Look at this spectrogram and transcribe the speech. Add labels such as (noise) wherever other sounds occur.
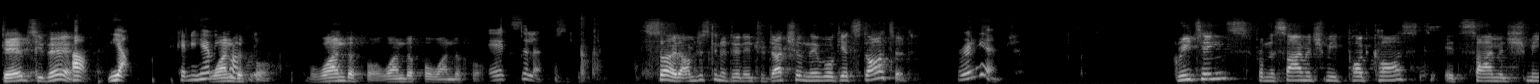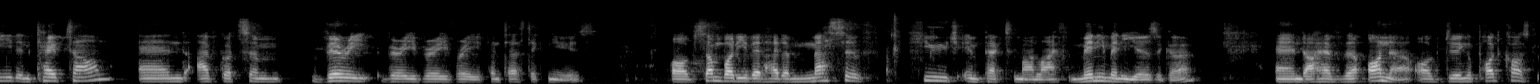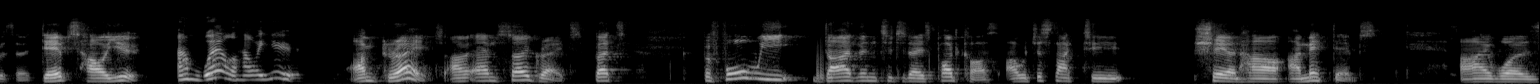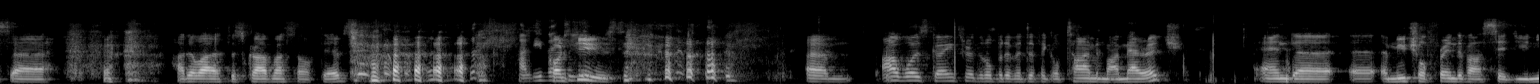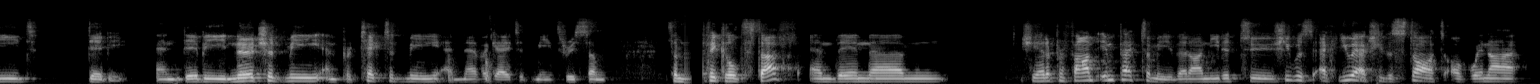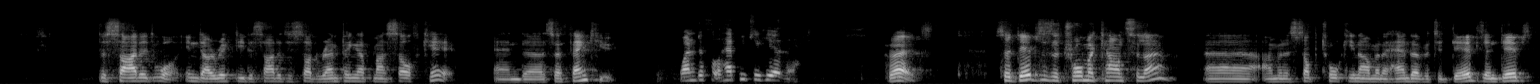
Debs, you there? Oh, yeah. Can you hear me? wonderful, properly? wonderful, wonderful, wonderful. Excellent. So I'm just going to do an introduction, then we'll get started. Brilliant. Greetings from the Simon Schmid podcast. It's Simon Schmid in Cape Town, and I've got some very, very, very, very fantastic news of somebody that had a massive, huge impact in my life many, many years ago. And I have the honor of doing a podcast with her. Debs, how are you? I'm well. How are you? I'm great. I am so great. But before we dive into today's podcast, I would just like to share how I met Debs. I was, uh, (laughs) how do I describe myself, Debs? (laughs) I'll leave that to you. Confused. (laughs) um, I was going through a little bit of a difficult time in my marriage, and uh, a, a mutual friend of ours said, You need Debbie. And Debbie nurtured me and protected me and navigated me through some some difficult stuff. And then um, she had a profound impact on me that I needed to. She was you were actually the start of when I decided, well, indirectly decided to start ramping up my self care. And uh, so, thank you. Wonderful. Happy to hear that. Great. So Debs is a trauma counselor. Uh, I'm going to stop talking. I'm going to hand over to Debs. And Debs,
